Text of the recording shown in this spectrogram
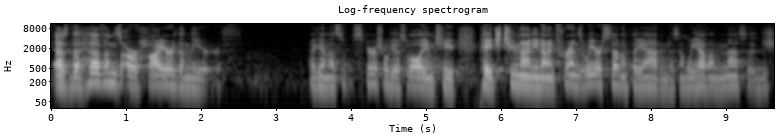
as the heavens are higher than the earth. Again, that's Spiritual Gifts, Volume 2, page 299. Friends, we are Seventh day Adventists, and we have a message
